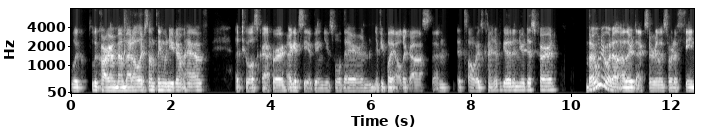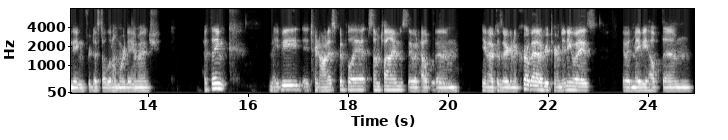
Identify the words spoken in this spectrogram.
Luc- Lucario Melmetal or something when you don't have a tool scrapper. I could see it being useful there. And if you play Eldegoss, then it's always kind of good in your discard. But I wonder what other decks are really sort of fiending for just a little more damage. I think maybe Eternatus could play it sometimes. They would help them, you know, because they're going to Crobat every turn anyways. It would maybe help them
